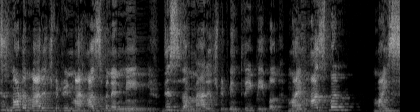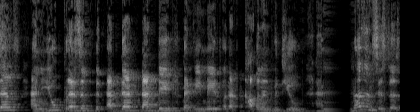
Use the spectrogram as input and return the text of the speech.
is not a marriage between my husband and me. This is a marriage between three people my husband, myself, and you present at that, that day when we made that covenant with you. And brothers and sisters,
